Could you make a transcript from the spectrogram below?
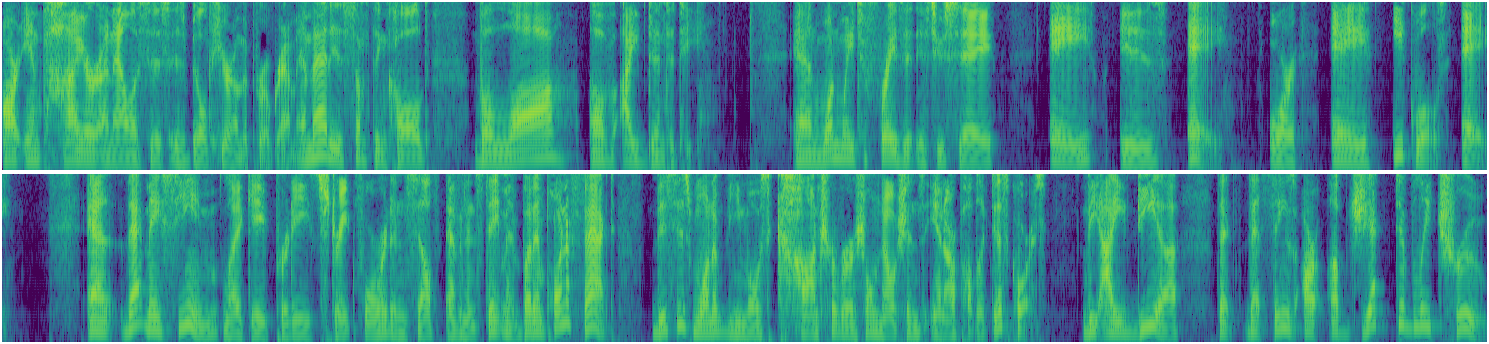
our entire analysis is built here on the program. And that is something called the law of identity. And one way to phrase it is to say A is A or A equals A. And that may seem like a pretty straightforward and self evident statement, but in point of fact, this is one of the most controversial notions in our public discourse. The idea that, that things are objectively true,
